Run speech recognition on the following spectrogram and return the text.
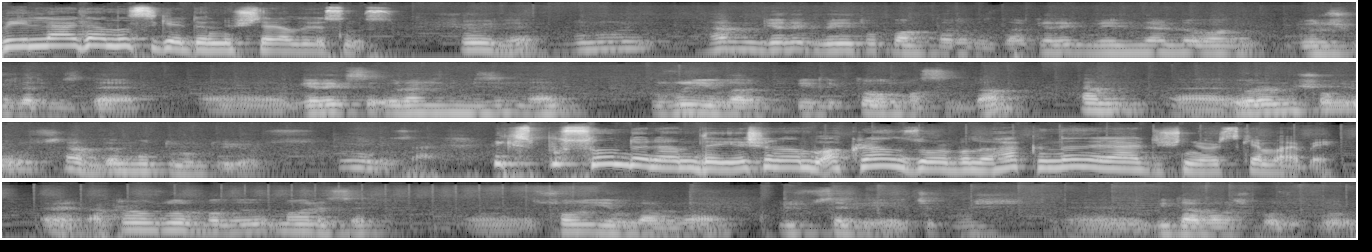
Velilerden nasıl geri dönüşler alıyorsunuz? Şöyle, bunu hem gerek veli toplantılarımızda, gerek velilerle olan görüşmelerimizde, e, gerekse öğrencimizin uzun yıllar birlikte olmasından hem e, öğrenmiş oluyoruz hem de mutluluk duyuyoruz. Ne güzel. Peki bu son dönemde yaşanan bu akran zorbalığı hakkında neler düşünüyoruz Kemal Bey? Evet, akran zorbalığı maalesef e, son yıllarda üst seviyeye çıkmış e, bir davranış bozukluğu.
